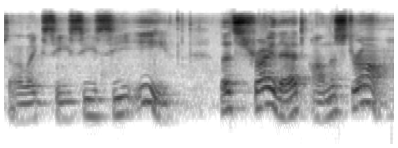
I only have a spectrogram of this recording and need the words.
Sounded like CCCE. Let's try that on the straw.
